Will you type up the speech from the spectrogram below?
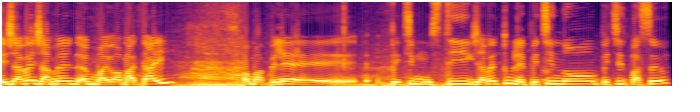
et j'avais jamais un maillot à ma taille. On m'appelait euh, petit moustique, j'avais tous les petits noms, petites parce que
